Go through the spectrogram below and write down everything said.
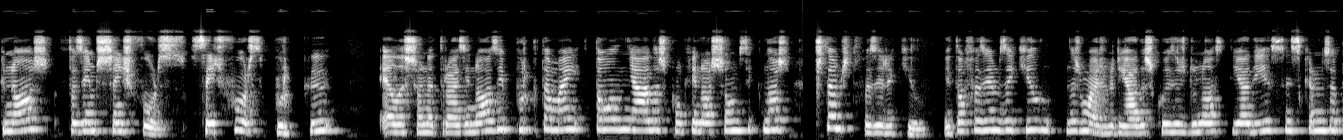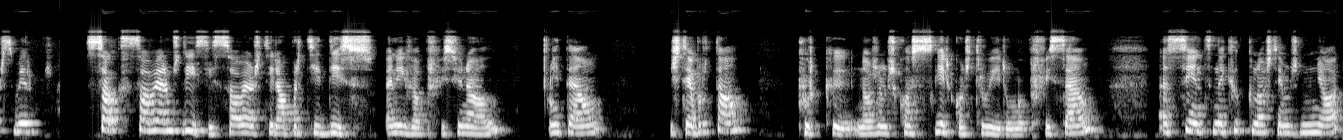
que nós fazemos sem esforço. Sem esforço porque elas são naturais em nós e porque também estão alinhadas com quem nós somos e que nós gostamos de fazer aquilo. Então fazemos aquilo nas mais variadas coisas do nosso dia a dia sem sequer nos apercebermos. Só que se soubermos disso e se soubermos tirar partido disso a nível profissional, então isto é brutal, porque nós vamos conseguir construir uma profissão assente naquilo que nós temos de melhor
